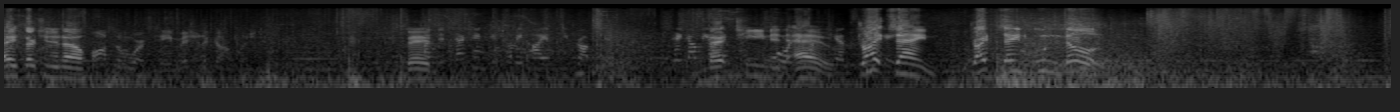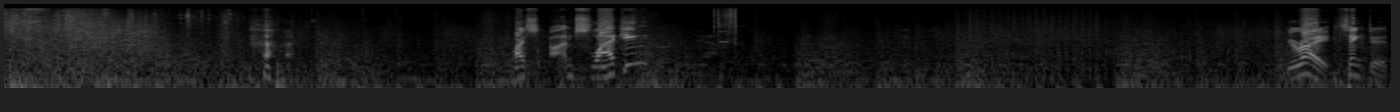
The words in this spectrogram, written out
Hey, 13 and oh. 0. Awesome work, team. Mission accomplished. Babe, I'm detecting incoming IMC dropship. Take out the 13 IMC and oh. before it has a 0. chance to Dright escape. sein. Dright sein und null. My, sl- I'm slacking? You're right, Sync did.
